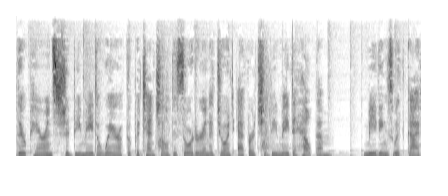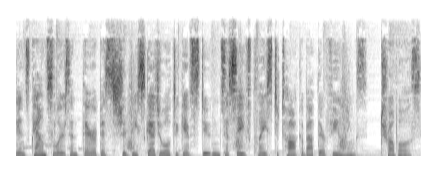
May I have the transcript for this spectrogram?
Their parents should be made aware of the potential disorder and a joint effort should be made to help them. Meetings with guidance counselors and therapists should be scheduled to give students a safe place to talk about their feelings, troubles,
